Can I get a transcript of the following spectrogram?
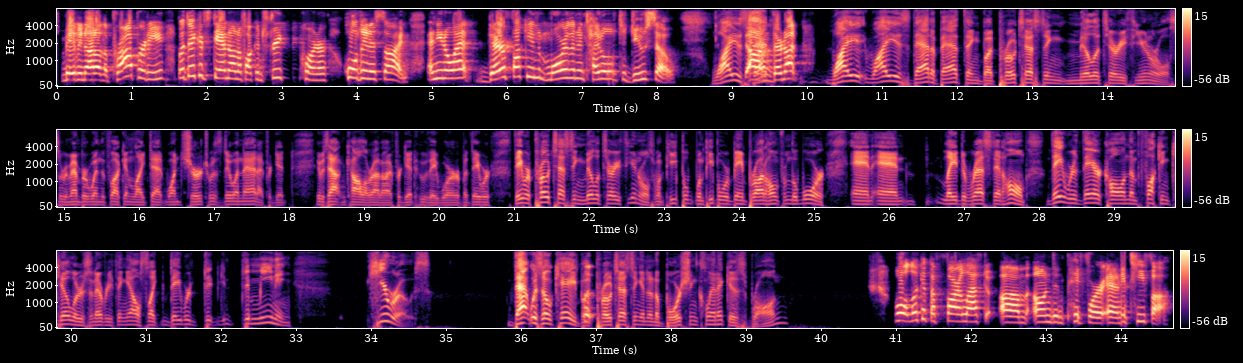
Maybe not on the property, but they could stand on a fucking street corner holding a sign. And you know what? They're fucking more than entitled to do so. Why is um, that? Um, they're not why why is that a bad thing but protesting military funerals? Remember when the fucking like that one church was doing that? I forget. It was out in colorado. I forget who they were but they were they were protesting military funerals when people when people were being brought home from the war and and laid to rest at home. They were there calling them fucking killers and everything else. Like they were de- demeaning heroes. That was okay but, but protesting in an abortion clinic is wrong well, look at the far left um, owned and paid for Antifa.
